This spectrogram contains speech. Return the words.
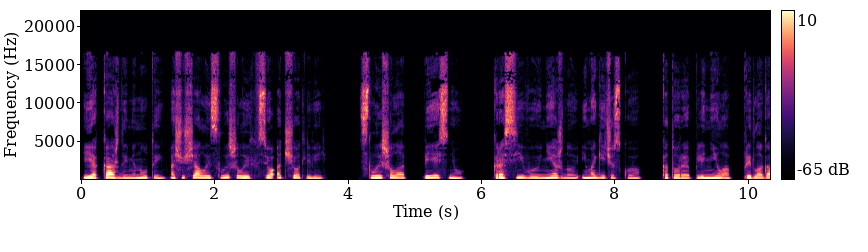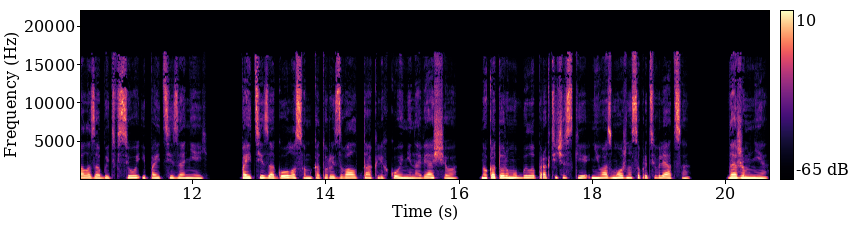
и я каждой минутой ощущала и слышала их все отчетливей. Слышала песню, красивую, нежную и магическую, которая пленила, предлагала забыть все и пойти за ней. Пойти за голосом, который звал так легко и ненавязчиво, но которому было практически невозможно сопротивляться. Даже мне,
